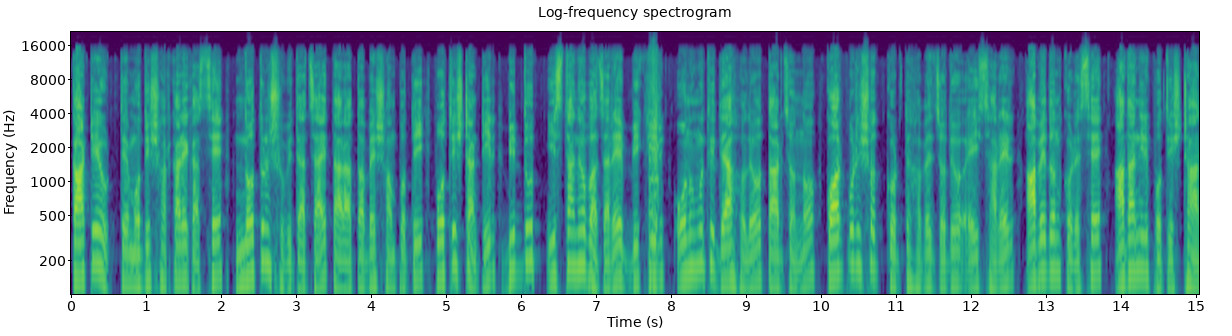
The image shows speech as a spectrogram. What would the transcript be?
কাটিয়ে উঠতে মোদী সরকারের কাছে নতুন সুবিধা চায় তারা, তবে সম্প্রতি প্রতিষ্ঠানটির বিদ্যুৎ স্থানীয় বাজারে বিক্রির অনুমতি দেয়া হলেও তার জন্য কর পরিশোধ করতে হবে যদিও এই ছাড়ের আবেদন করেছে আদানির প্রতিষ্ঠান।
